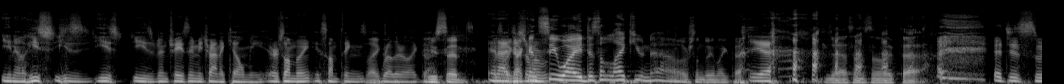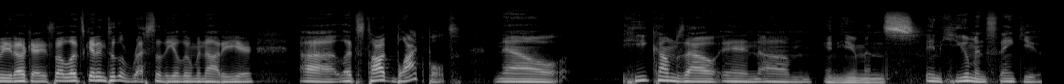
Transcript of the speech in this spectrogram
you know he's he's he's he's been chasing me, trying to kill me, or something something like- rather like that. He said, And and I like, I, can remember- see why he doesn't like you now, or something like that. yeah, Yeah, something like that. it's just sweet. Okay, so let's get into the rest of the Illuminati here. Uh, let's talk Black Bolt. Now he comes out in um Inhumans. Inhumans. Thank you.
